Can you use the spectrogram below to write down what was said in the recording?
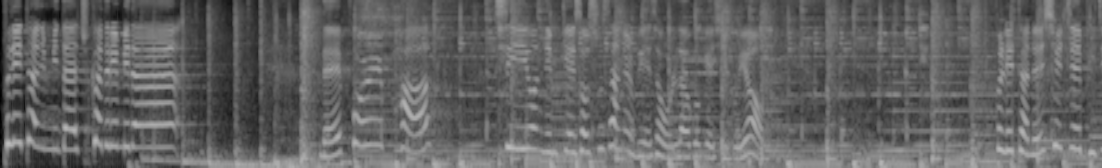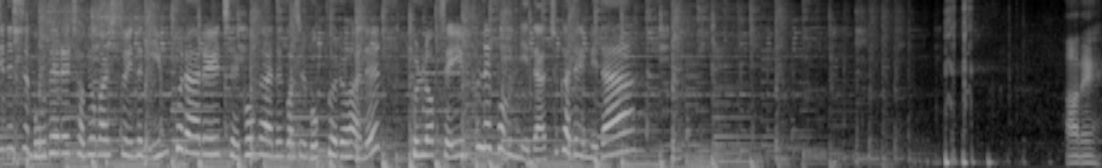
FLETA입니다. 축하드립니다. 네, Paul Park CEO님께서 수상을 위해서 올라오고 계시고요. FLETA는 실제 비즈니스 모델에 적용할 수 있는 인프라를 제공하는 것을 목표로 하는 블록체인 플랫폼입니다. 축하드립니다. 아, 네.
